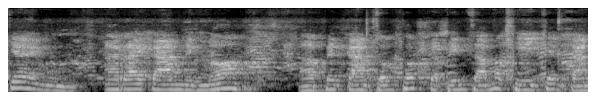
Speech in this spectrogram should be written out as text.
แจ้งอ่ารายการหนึ่งเนาะอ่าเป็นการสมทบกับถินสามัคคีเช่นกัน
